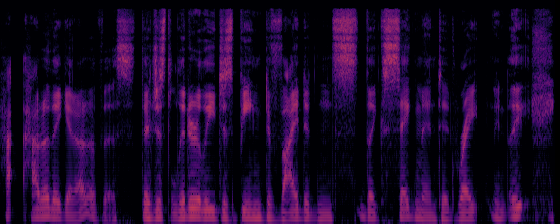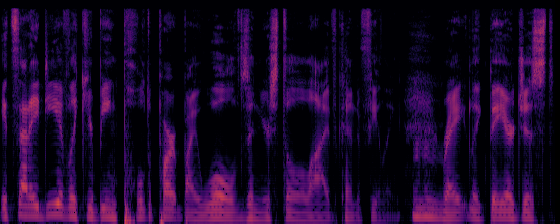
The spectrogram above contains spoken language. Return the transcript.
how, how do they get out of this? They're just literally just being divided and like segmented, right? It's that idea of like you're being pulled apart by wolves and you're still alive kind of feeling, mm-hmm. right? Like they are just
